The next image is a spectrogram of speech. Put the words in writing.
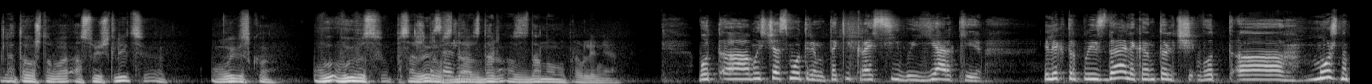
для того, чтобы осуществить э, вывеску, вывоз пассажиров, пассажиров. С, да, с данного направления. Вот а, мы сейчас смотрим такие красивые, яркие электропоезда. Олег Анатольевич, вот а, можно,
